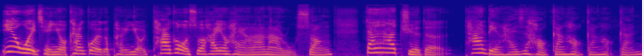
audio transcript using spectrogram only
因为我以前有看过一个朋友，他跟我说他用海洋拉娜乳霜，但是他觉得他脸还是好干、好干、好干。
